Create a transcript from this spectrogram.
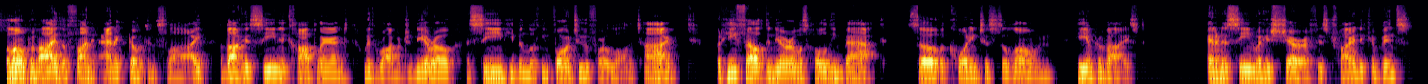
Stallone provides a fun anecdote in Sly about his scene in Cop Land with Robert De Niro, a scene he'd been looking forward to for a long time. But he felt De Niro was holding back, so according to Stallone, he improvised. And in a scene where his sheriff is trying to convince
